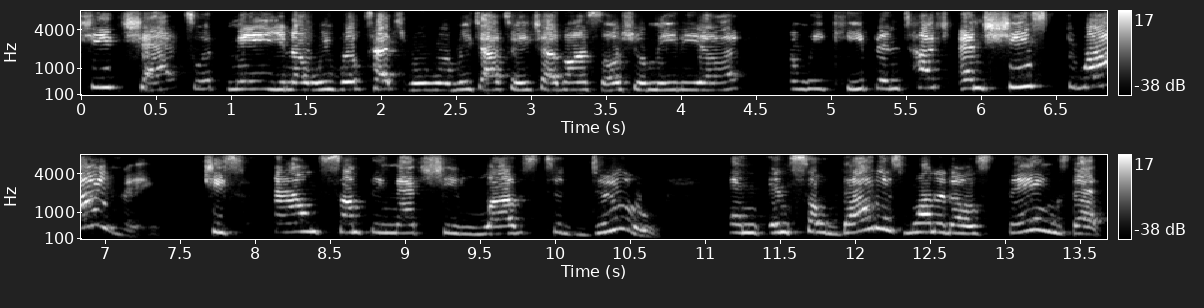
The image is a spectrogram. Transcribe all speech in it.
she chats with me. You know, we will touch, we will reach out to each other on social media and we keep in touch. And she's thriving. She's found something that she loves to do. And, and so that is one of those things that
